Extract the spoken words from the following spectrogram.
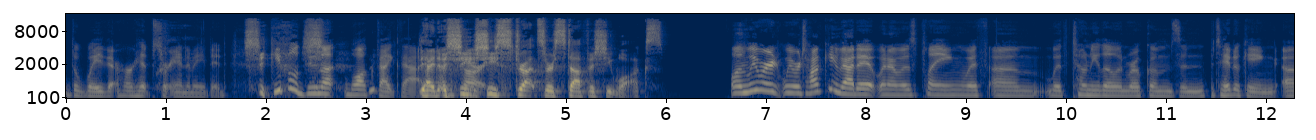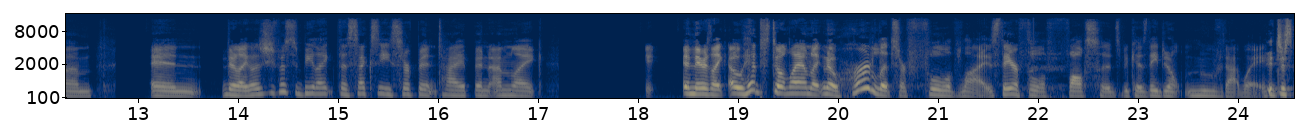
the way that her hips are animated. She- People do she- not walk like that. Yeah, I know. I'm she sorry. she struts her stuff as she walks. Well, and we were we were talking about it when I was playing with um with Tony Lowe and Rokums and Potato King. Um, and they're like, "Oh, she's supposed to be like the sexy serpent type," and I'm like, and they're like, "Oh, hips don't lie." I'm like, "No, her lips are full of lies. They are full of falsehoods because they don't move that way." It just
